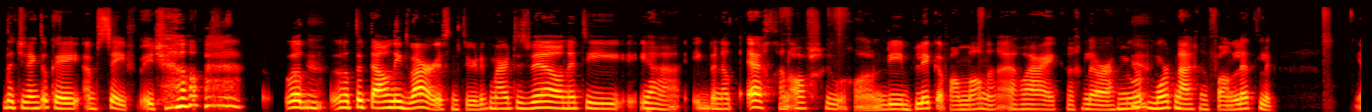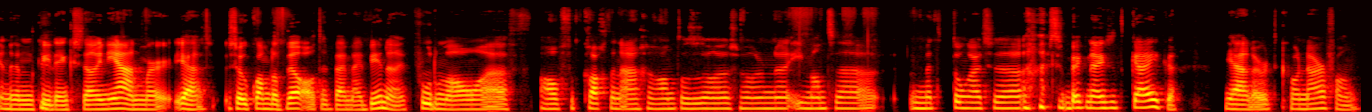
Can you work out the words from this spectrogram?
dat je denkt, oké, I'm safe, weet je wel. Wat, Ja. wat totaal niet waar is natuurlijk. Maar het is wel net die, ja, ik ben dat echt gaan afschuwen. Gewoon die blikken van mannen. Echt waar, ik kreeg er erg moord, Ja. moordneiging van, letterlijk. En dan kun je Ja. denken, stel je niet aan. Maar ja, zo kwam dat wel altijd bij mij binnen. Ik voelde me al eh, half verkracht en aangerand als eh, zo'n eh, iemand eh, met de tong uit zijn bek naar je zit te kijken. Ja, daar word ik gewoon naar van.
